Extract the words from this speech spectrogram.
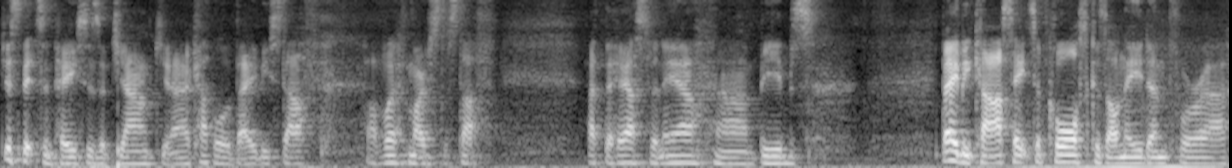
just bits and pieces of junk, you know, a couple of baby stuff. I've left most of the stuff at the house for now. Um, bibs, baby car seats, of course, because I'll need them for uh,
